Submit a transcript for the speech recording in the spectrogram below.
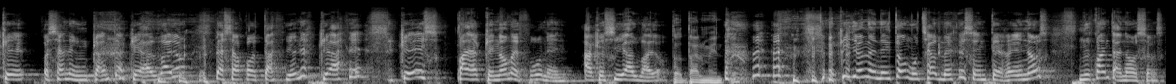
que, o sea, me encanta que Álvaro, las aportaciones que hace, que es para que no me funen. ¿A que sí, Álvaro? Totalmente. es que yo me meto muchas veces en terrenos muy pantanosos.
